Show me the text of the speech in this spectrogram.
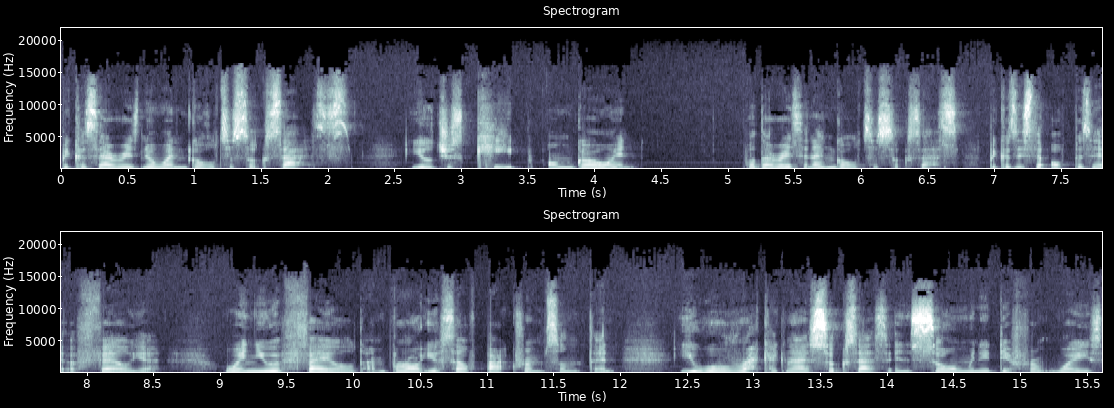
because there is no end goal to success. You'll just keep on going. But there is an end goal to success because it's the opposite of failure. When you have failed and brought yourself back from something, you will recognize success in so many different ways.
